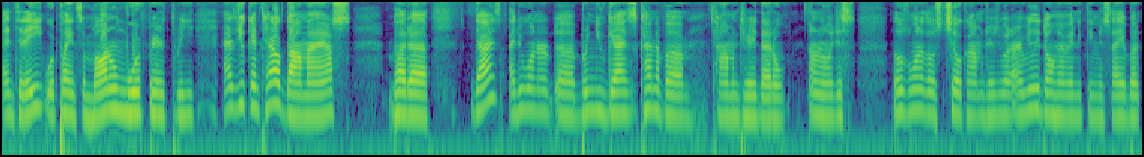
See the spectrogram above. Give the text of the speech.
And today we're playing some Modern Warfare 3. As you can tell, dumbass. But, uh, guys, I do want to uh, bring you guys kind of a commentary that'll, I don't know, just those one of those chill commentaries where I really don't have anything to say, but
